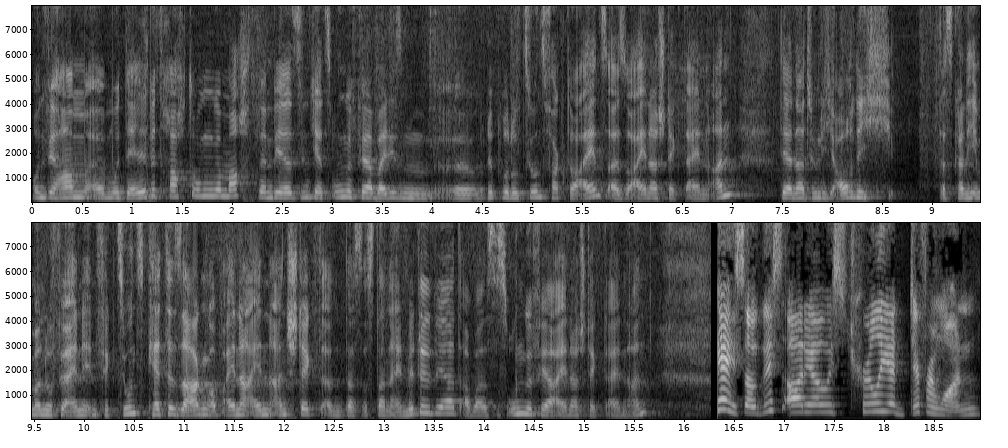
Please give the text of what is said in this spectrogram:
Und wir haben äh, Modellbetrachtungen gemacht. Wenn wir sind jetzt ungefähr bei diesem äh, Reproduktionsfaktor 1, also einer steckt einen an, der natürlich auch nicht, das kann ich immer nur für eine Infektionskette sagen, ob einer einen ansteckt, und das ist dann ein Mittelwert, aber es ist ungefähr einer steckt einen an. Okay, so this audio is truly a different one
